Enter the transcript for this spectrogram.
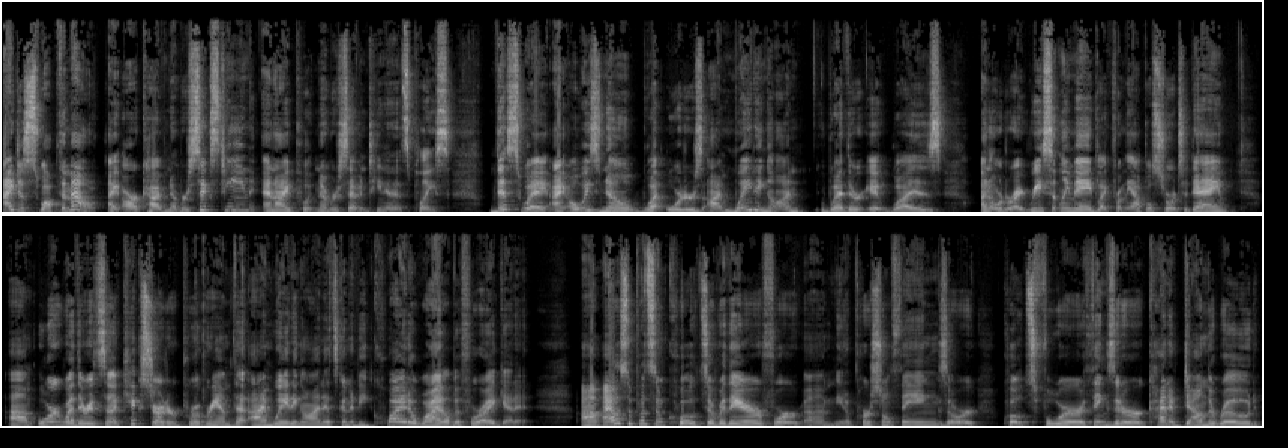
I just swap them out. I archive number 16 and I put number 17 in its place. This way, I always know what orders I'm waiting on, whether it was an order I recently made, like from the Apple Store today, um, or whether it's a Kickstarter program that I'm waiting on. It's going to be quite a while before I get it. Um, I also put some quotes over there for um, you know personal things or quotes for things that are kind of down the road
